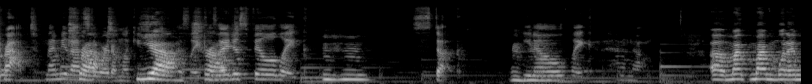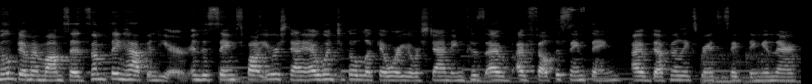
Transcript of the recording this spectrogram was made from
trapped. Maybe that's the word I'm looking Yeah, for. It's like, I just feel like Mm-hmm. stuck. You know, like I don't know. Uh, my, my when I moved in, my mom said something happened here in the same spot you were standing. I went to go look at where you were standing because I've I've felt the same thing. I've definitely experienced the same thing in there.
